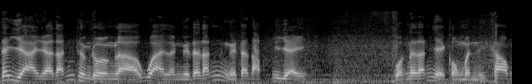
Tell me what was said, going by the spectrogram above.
thấy dài và đánh thường thường là ở ngoài là người ta đánh người ta đập như vậy. Hoặc là đánh vậy còn mình thì không.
